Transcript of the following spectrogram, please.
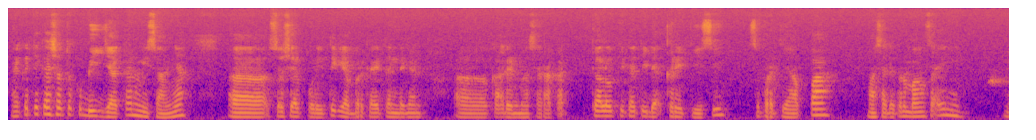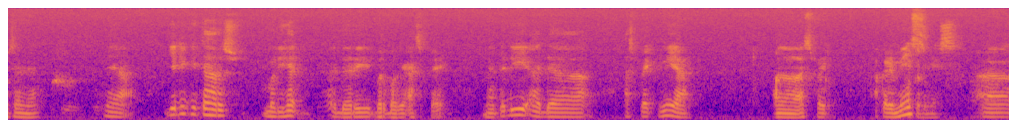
Nah ketika suatu kebijakan misalnya eh, sosial politik ya berkaitan dengan eh, keadaan masyarakat kalau kita tidak kritisi seperti apa masa depan bangsa ini misalnya. Ya jadi kita harus melihat dari berbagai aspek nah tadi ada aspek ini ya eh, aspek akademis, Akademis. eh,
